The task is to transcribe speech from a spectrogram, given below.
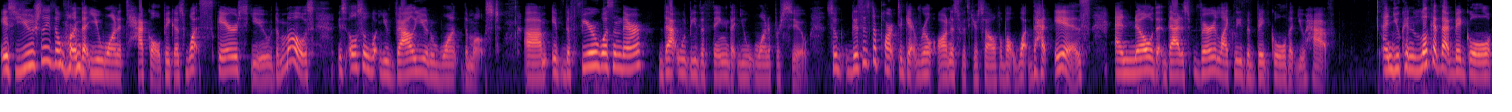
is usually the one that you want to tackle because what scares you the most is also what you value value and want the most. Um, if the fear wasn't there, that would be the thing that you want to pursue. So this is the part to get real honest with yourself about what that is and know that that is very likely the big goal that you have. And you can look at that big goal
